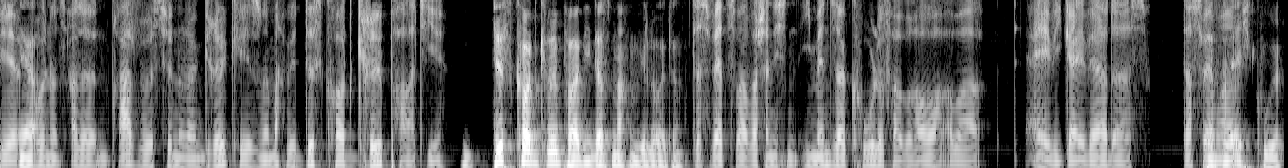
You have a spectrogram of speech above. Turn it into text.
wir Ja. holen uns alle ein Bratwürstchen oder einen Grillkäse und dann machen wir Discord Grillparty. Discord Grillparty, das machen wir, Leute. Das wäre zwar wahrscheinlich ein immenser Kohleverbrauch, aber ey, wie geil wäre das? Das wäre wäre echt cool.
